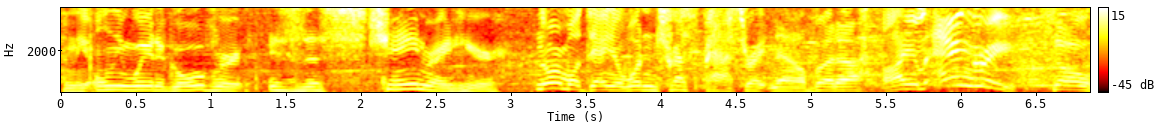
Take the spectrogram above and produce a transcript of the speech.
And the only way to go over it is this chain right here. Normal Daniel wouldn't trespass right now, but uh, I am angry. So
